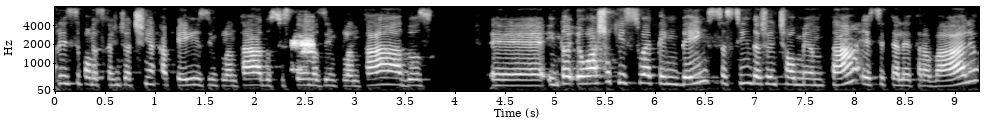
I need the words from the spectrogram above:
principalmente que a gente já tinha KPIs implantados, sistemas implantados, É, então, eu acho que isso é tendência, sim, da gente aumentar esse teletrabalho,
